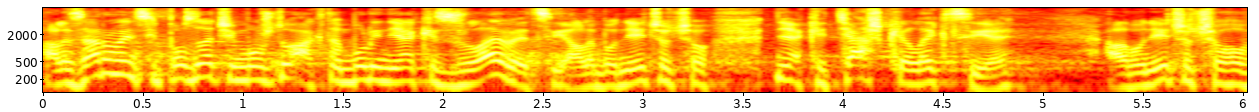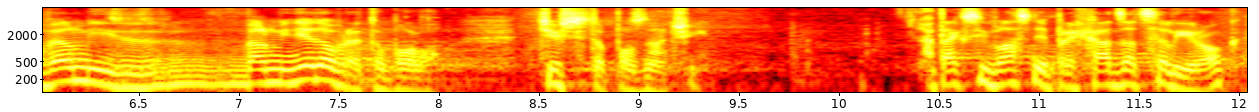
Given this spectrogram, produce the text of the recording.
Ale zároveň si poznačí možno, ak tam boli nejaké zlé veci alebo niečo, čo, nejaké ťažké lekcie, alebo niečo, čo ho veľmi, veľmi nedobre to bolo. Tiež si to poznačí. A tak si vlastne prechádza celý rok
